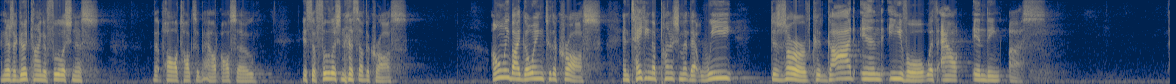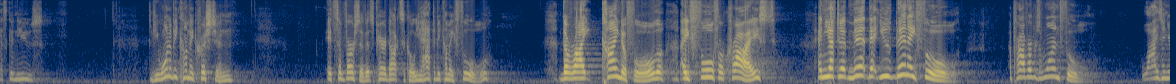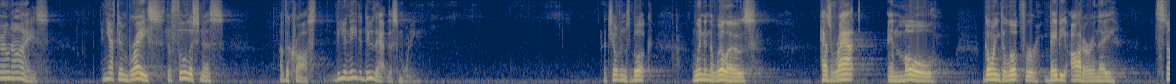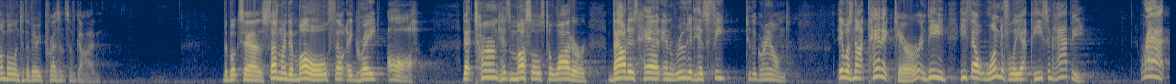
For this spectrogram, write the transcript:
And there's a good kind of foolishness that Paul talks about also It's the foolishness of the cross. Only by going to the cross and taking the punishment that we deserved could God end evil without ending us. That's good news. If you want to become a Christian, it's subversive, it's paradoxical. You have to become a fool, the right kind of fool, a fool for Christ. And you have to admit that you've been a fool, a Proverbs 1 fool, wise in your own eyes. And you have to embrace the foolishness of the cross. Do you need to do that this morning? The children's book, Wind in the Willows, has rat and mole going to look for baby otter, and they stumble into the very presence of God. The book says, Suddenly the mole felt a great awe that turned his muscles to water, bowed his head, and rooted his feet to the ground. It was not panic terror. Indeed, he felt wonderfully at peace and happy. Rat!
